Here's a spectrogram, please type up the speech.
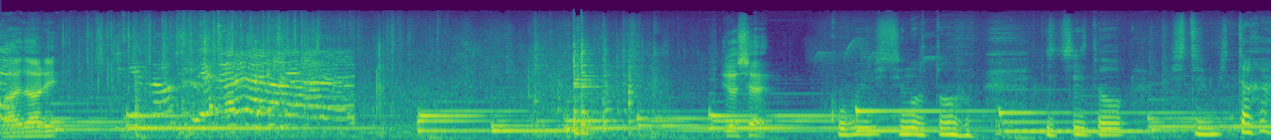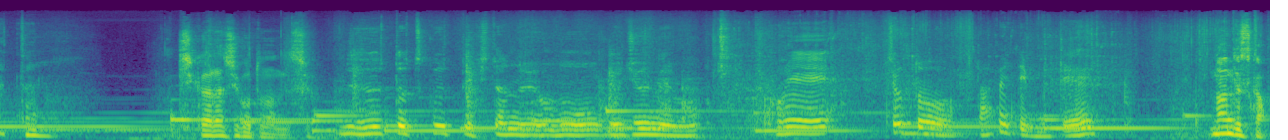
前だ。り機嫌直していらっしゃいこういう仕事一度してみたかったの力仕事なんですよずっと作ってきたのよもう50年もこれちょっと食べてみて何ですか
